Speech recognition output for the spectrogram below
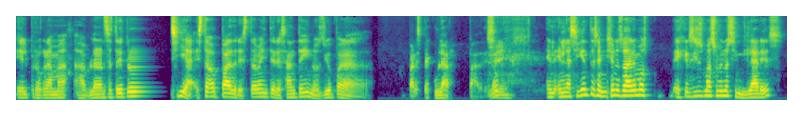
el programa a hablar de trade. Pero sí, estaba padre, estaba interesante y nos dio para, para especular, padre, ¿no? Sí. En, en, las siguientes emisiones haremos ejercicios más o menos similares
